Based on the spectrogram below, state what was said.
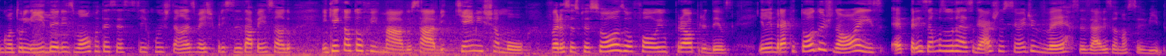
enquanto líderes, vão acontecer essas circunstâncias, mas a gente precisa estar pensando em quem que eu estou firmado, sabe? Quem me chamou? Foram essas pessoas ou foi o próprio Deus? E lembrar que todos nós é, precisamos do resgate do Senhor em diversas áreas da nossa vida.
